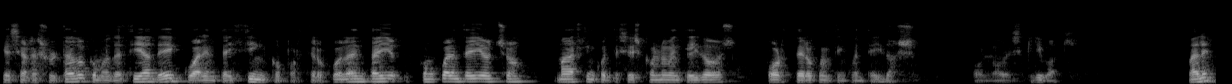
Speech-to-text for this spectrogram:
que es el resultado, como os decía, de 45 por 0,48 más 56,92 por 0,52. Os lo escribo aquí. ¿Vale?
